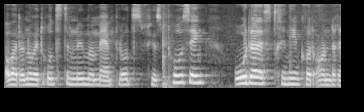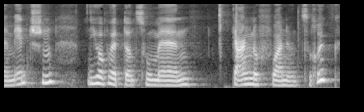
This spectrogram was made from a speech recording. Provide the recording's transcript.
aber dann habe ich trotzdem noch immer meinen Platz fürs Posing oder es trainieren gerade andere Menschen. Ich habe halt dann so meinen Gang nach vorne und zurück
